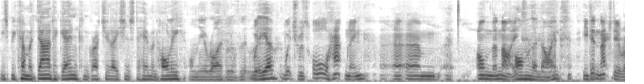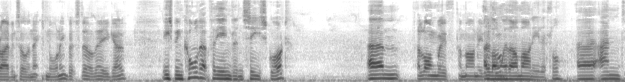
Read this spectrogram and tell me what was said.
He's become a dad again. Congratulations to him and Holly on the arrival of little Whi- Leo which was all happening uh, um, uh, on the night. on the night. He didn't actually arrive until the next morning, but still, there you go. He's been called up for the England C squad. Um, Along with Armani Little. along with Armani Little, uh, and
